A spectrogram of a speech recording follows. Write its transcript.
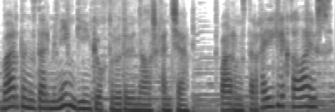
баардыгыңыздар менен кийинки уктурууда үн алышканча. Баарыңыздарга ийгилик каалайбыз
